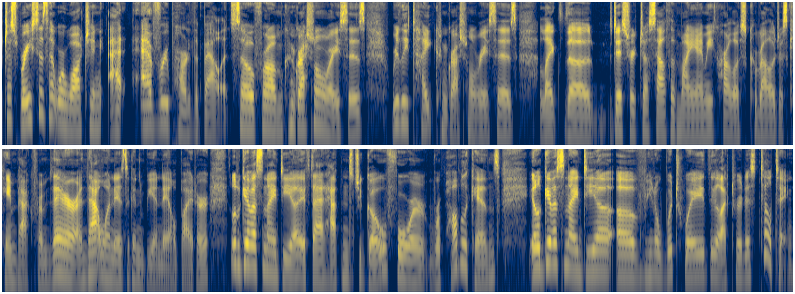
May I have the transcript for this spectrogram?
just races that we're watching at every part of the ballot. So, from congressional races, really tight congressional races, like the district just south of Miami, Carlos Curbelo just came back from there, and that one is going to be a nail biter. It'll give us an idea if that happens to go for Republicans. It'll give us an idea of you know which way the electorate is tilting.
